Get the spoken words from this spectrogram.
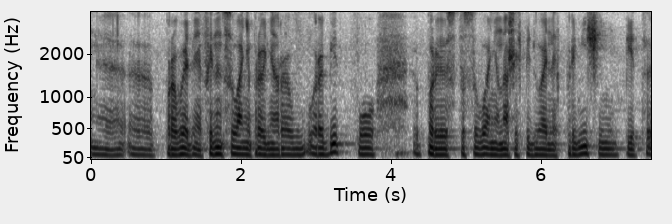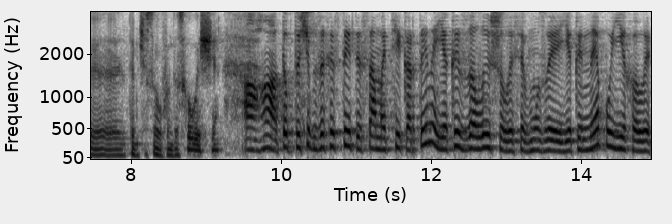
е, проведення фінансування проведення роб- робіт по перестосуванню наших підвальних приміщень під тимчасове фондосховище. Ага, тобто, щоб захистити саме ці картини, які залишилися в музеї, які не поїхали,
